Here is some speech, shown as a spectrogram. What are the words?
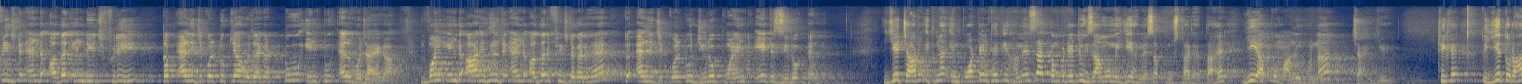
fixed and other end is free तब L इज़ इक्वल टू क्या हो जाएगा? टू इंटू एल हो जाएगा। One end are held and other fixed अगर है तो L is equal to zero point eight zero L ये चारों इतना इंपॉर्टेंट है कि हमेशा कंपिटेटिव एग्जामों में ये हमेशा पूछता रहता है। ये आपको मालूम होना चाहिए। ठीक है? तो ये तो रहा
